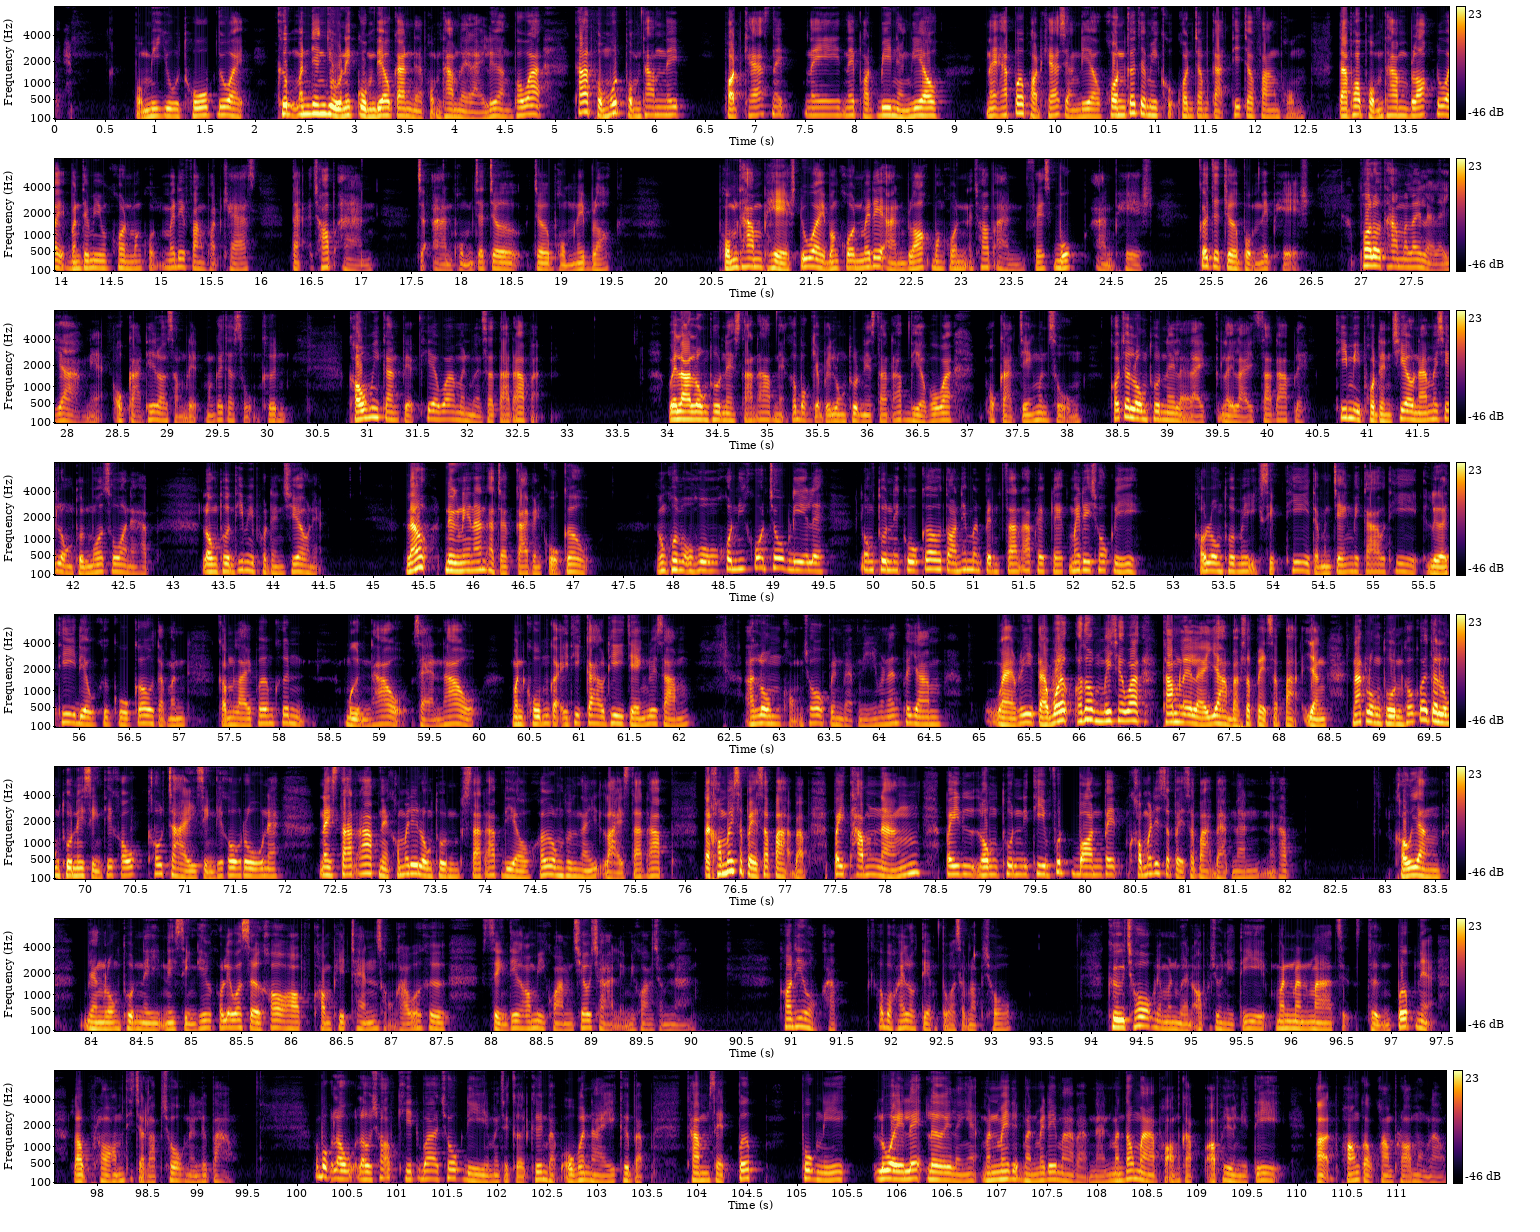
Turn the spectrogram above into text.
ผมมี YouTube ด้วย คือมันยังอยู่ในกลุ่มเดียวกันแต่ผมทำหลาย ๆ เรื่อง เพราะว่าถ้าผมมุดผมทำใน พอดแคสต์ในในในพอดบีนอย่างเดียว ใน Apple Podcast อย่างเดียว คนก็จะมีคนจำกัดที่จะฟังผม แต่พอผมทำบล็อกด้วย มันจะมีคนบางคนไม่ได้ฟังพอดแคสต์แต่ชอบอ่าน จะอ่านผมจะเจอเจอผมในบล็อก ผมทำเพจด้วย บางคนไม่ได้อ่านบล็อก บางคนชอบอ่าน Facebook อ่านเพจ ก็จะเจอผมในเพจพอเราทำอะไรหลาย ๆ อย่างเนี่ย โอกาสที่เราสำเร็จมันก็จะสูงขึ้น เขามีการเปรียบเทียบว่ามันเหมือนสตาร์ทอัพอะ เวลาลงทุนในสตาร์ทอัพเนี่ยเขาบอกอย่าไปลงทุนในสตาร์ทอัพเดียวเพราะว่าโอกาสเจ๊งมันสูง เขาจะลงทุนในหลาย ๆ หลาย ๆ สตาร์ทอัพเลย ที่มี potential นะไม่ใช่ลงทุนมั่วซั่วนะครับ ลงทุนที่มี potential เนี่ย แล้วหนึ่งในนั้นอาจจะกลายเป็น Google บางคนบอกโอ้โห คนนี้โคตรโชคดีเลย ลงทุนใน Google ตอนที่มันเป็นสตาร์ทอัพเล็ก ๆ ไม่ได้โชคดีเขาลงทุนไปอีก 10 ที่แต่มันเจ๊งไป 9 ที่ เหลือที่เดียวคือ Google แต่มันกำไรเพิ่มขึ้นหมื่นเท่า แสนเท่า มันคุ้มกับไอ้ที่ 9 ที่เจ๊งด้วยซ้ำ อารมณ์ของโชคเป็นแบบนี้มันนั้นพยายาม vary แต่ว่าก็ต้องไม่ใช่ว่าทำหลาย ๆ อย่างแบบสะเปะสะปะ อย่างนักลงทุนเขาก็จะลงทุนในสิ่งที่เขาเข้าใจสิ่งที่เขารู้นะในสตาร์ทอัพเนี่ยเขาไม่ได้ลงทุนสตาร์ทอัพเดียวเขาลงทุนในหลายสตาร์ทอัพแต่เขาไม่สะเปะสะปะแบบไปทำหนังไปลงทุนในทีมฟุตบอลไปเขาไม่ได้สะเปะสะปะแบบนั้นนะครับเขายังยังลงทุนในในสิ่งที่เขาเรียกว่า circle of competence ของเขาก็คือสิ่งที่เขามีความเชี่ยวชาญหรือมีความชำนาญ ข้อที่ 6 ครับ เขาบอกให้เราเตรียมตัวสำหรับโชค คือโชคเนี่ยมันเหมือน opportunity มันมันมาถึงปุ๊บเนี่ยเราพร้อมที่จะรับโชคนั้นหรือเปล่าเขาบอกเราเราชอบคิดว่าโชคดีมันจะเกิดขึ้นแบบ overnight คือแบบทำเสร็จปุ๊บพวกนี้รวยเละเลยอะไรเงี้ยมันไม่มันไม่ได้มาแบบนั้น มันต้องมาพร้อมกับ opportunity เอ่อพร้อมกับความพร้อมของเรา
